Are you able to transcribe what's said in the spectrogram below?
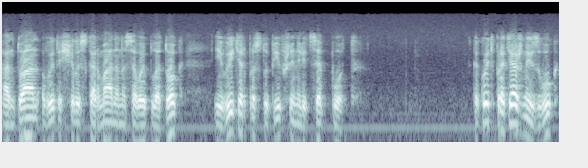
Антуан вытащил из кармана носовой платок и вытер проступивший на лице пот. Какой-то протяжный звук,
